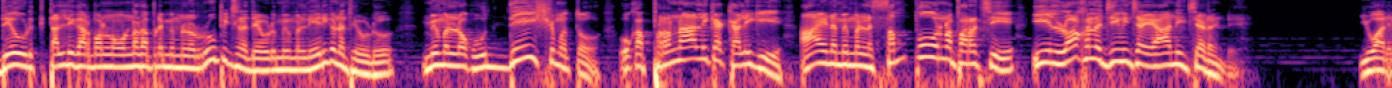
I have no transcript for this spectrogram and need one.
దేవుడు తల్లి గర్భంలో ఉన్నదప్పుడే మిమ్మల్ని రూపించిన దేవుడు మిమ్మల్ని ఎరిగిన దేవుడు మిమ్మల్ని ఒక ఉద్దేశంతో ఒక ప్రణాళిక కలిగి ఆయన మిమ్మల్ని సంపూర్ణపరచి ఈ లోకంలో జీవించే అని ఇచ్చాడండి. యు ఆర్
